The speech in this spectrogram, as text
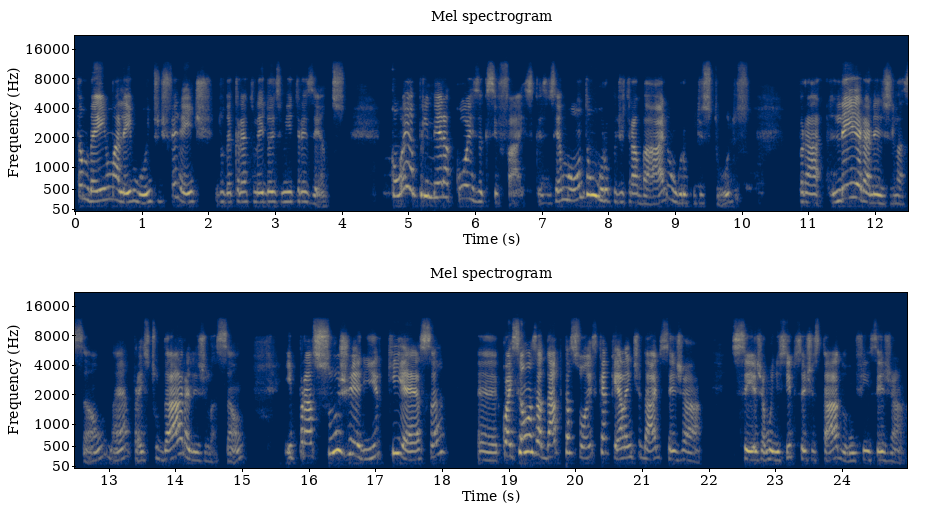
Também uma lei muito diferente do Decreto-Lei 2300. Qual é a primeira coisa que se faz? Quer dizer, você monta um grupo de trabalho, um grupo de estudos, para ler a legislação, né, para estudar a legislação e para sugerir que essa, é, quais são as adaptações que aquela entidade, seja, seja município, seja estado, enfim, seja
